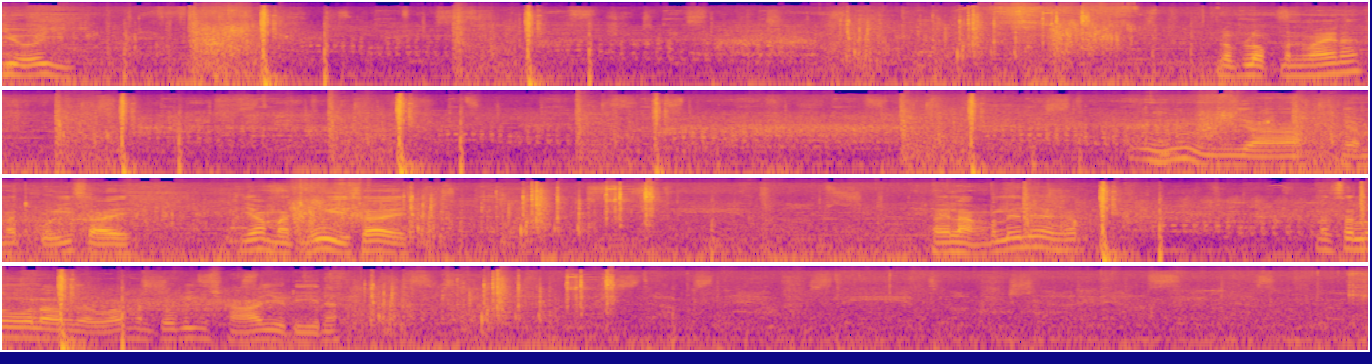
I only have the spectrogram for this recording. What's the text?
เย้ยหลบๆมันไว้นะอืมอย่า อย่ามาถุยใส่ อย่ามาถุยใส่ถอยหลังไปเรื่อยๆครับ มันสโลเราแต่ว่ามันก็วิ่งช้าอยู่ดีนะโอเค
